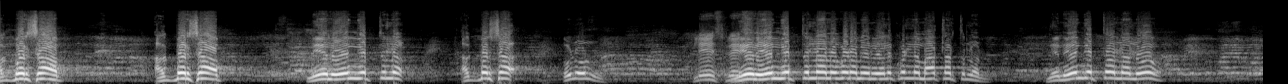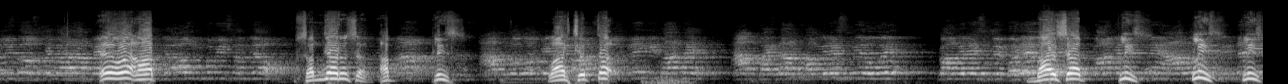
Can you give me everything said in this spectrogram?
అక్బర్ సాబ్ అక్బర్ సాబ్ నేను ఏం చెప్తున్నా అక్బర్ సాబ్ నేను ఏం చెప్తున్నానో కూడా మీరు వినకుండా మాట్లాడుతున్నారు. నేనేం చెప్తా ఉన్నాను समझा समझारू सर, आप प्लीज़ वार चिपता भाई साहब प्लीज़ प्लीज़ प्लीज़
